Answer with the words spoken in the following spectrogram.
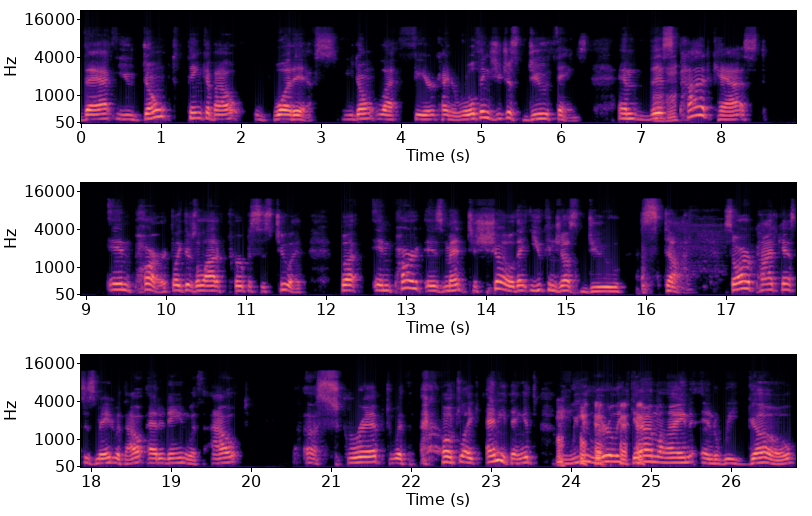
that you don't think about what ifs. You don't let fear kind of rule things. You just do things. And this Mhm. podcast, in part, like there's a lot of purposes to it, but in part is meant to show that you can just do stuff. So our podcast is made without editing, without a script, without like anything. It we literally get online and we go.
